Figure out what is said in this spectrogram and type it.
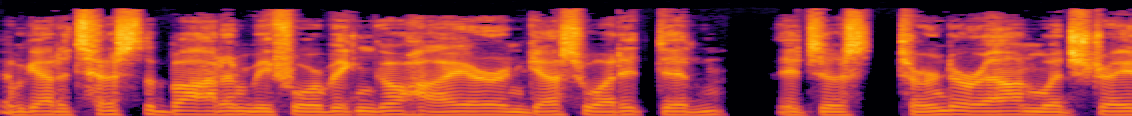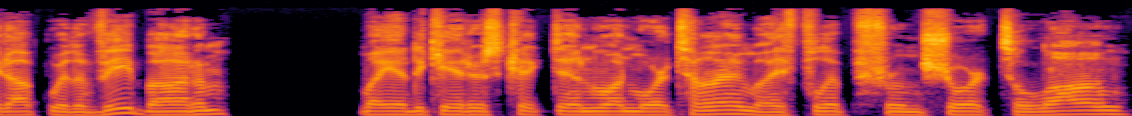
And we got to test the bottom before we can go higher. And guess what? It didn't. It just turned around, went straight up with a V bottom. My indicators kicked in one more time. I flipped from short to long,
